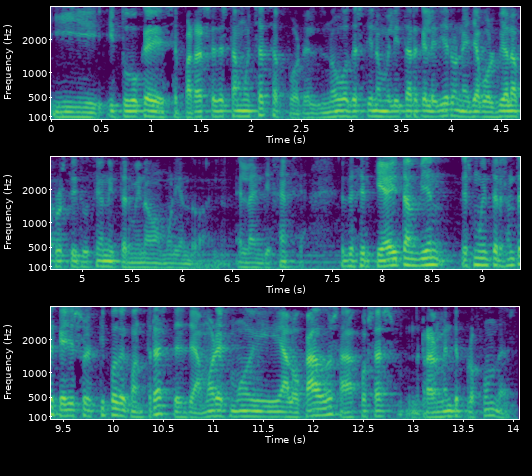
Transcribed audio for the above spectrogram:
y, tuvo que separarse de esta muchacha por el nuevo destino militar que le dieron. Ella volvió a la prostitución y terminó muriendo en, la indigencia. Es decir, que ahí también es muy interesante que hay ese tipo de contrastes, de amores muy alocados a cosas realmente profundas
